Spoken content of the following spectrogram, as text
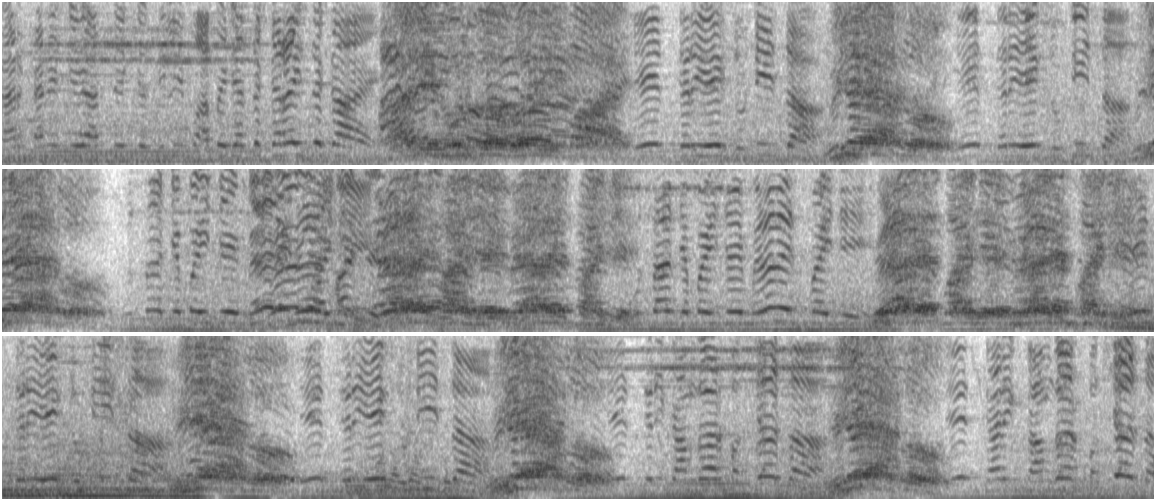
कारखान्याचे अध्यक्ष दिलीप आबेड याचं करायचं काय? शेतकरी एक जुटीचा शेतकरी एक जुटीचा उसाचे पैसे मिळालेच पाहिजे. उसाचे पैसे मिळालेच पाहिजे. शेतकरी एक जुटीचा शेतकरी एक शेतकरी कामगार पक्षाचा. शेतकरी कामगार पक्षाचा.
